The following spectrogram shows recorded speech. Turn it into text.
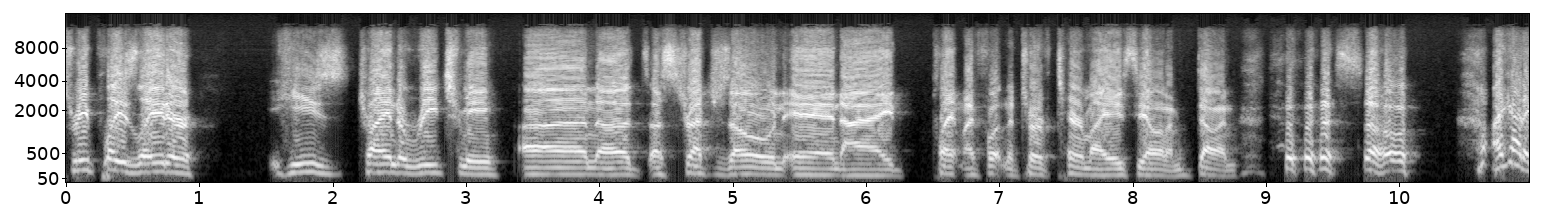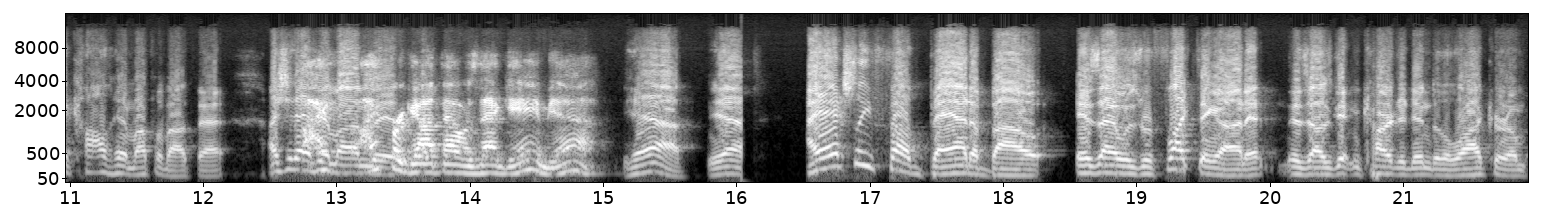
three plays later, he's trying to reach me on a, a stretch zone, and I plant my foot in the turf, tear my ACL, and I'm done. so I got to call him up about that. I should have I, him on. I the- forgot that was that game. Yeah. Yeah, yeah. I actually felt bad about as I was reflecting on it, as I was getting carted into the locker room.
